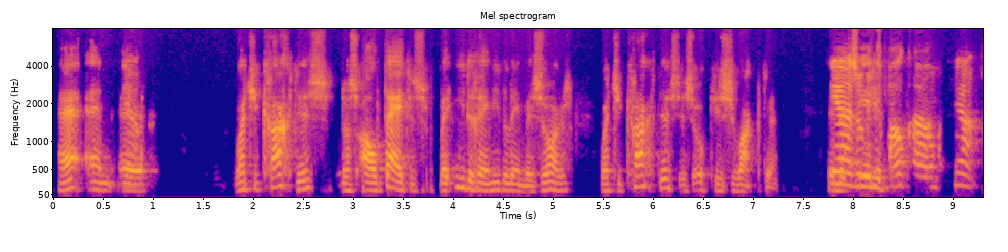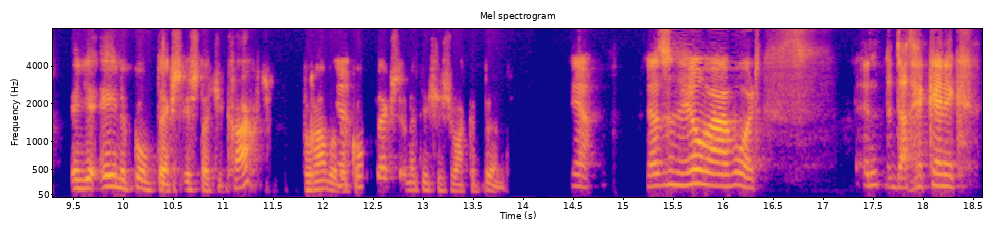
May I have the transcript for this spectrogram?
Hè? En ja. wat je kracht is, dat is altijd, dus bij iedereen, niet alleen bij zorgers. Wat je kracht is, is ook je zwakte. In ja, zo je valkuil. Ja. In je ene context is dat je kracht, verander de context en het is je zwakke punt. Ja, dat is een heel waar woord. En dat herken ik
